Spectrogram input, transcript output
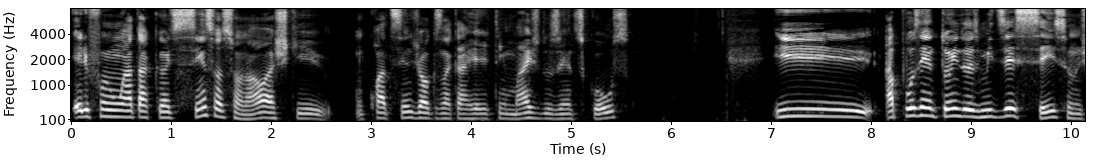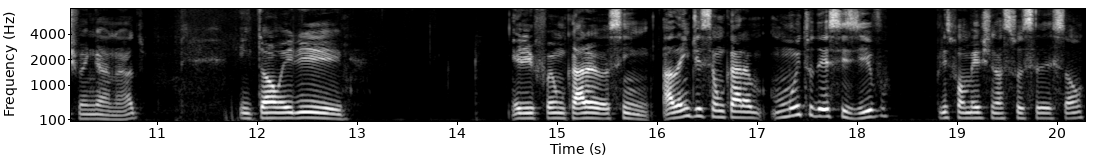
Ele foi um atacante sensacional. Acho que em 400 jogos na carreira ele tem mais de 200 gols. E aposentou em 2016, se eu não estiver enganado. Então ele ele foi um cara assim, além de ser um cara muito decisivo, principalmente na sua seleção,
